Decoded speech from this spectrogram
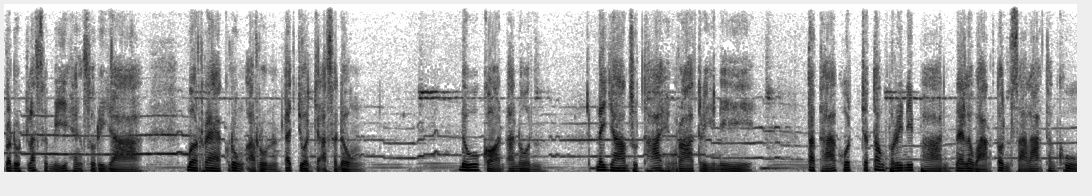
ประดุดรัศมีแห่งสุริยา เมื่อแรกรุ่งอรุณและจวนจะอัสดง ดูก่อนอานนท์ในยามสุดท้ายแห่งราตรีนี้ ตถาคตจะต้องปรินิพานในระหว่างต้นสาระทั้งคู่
